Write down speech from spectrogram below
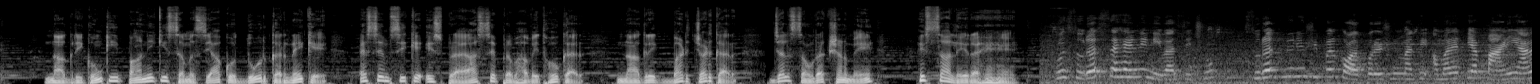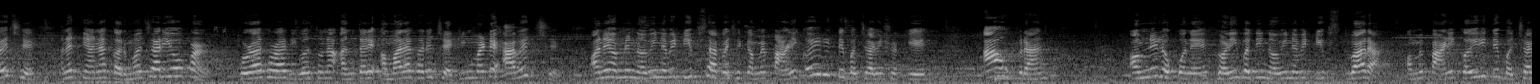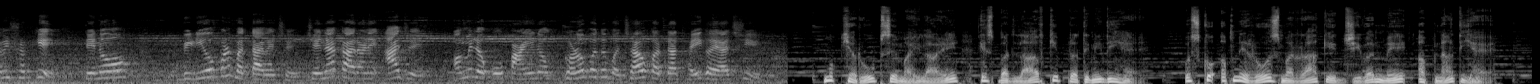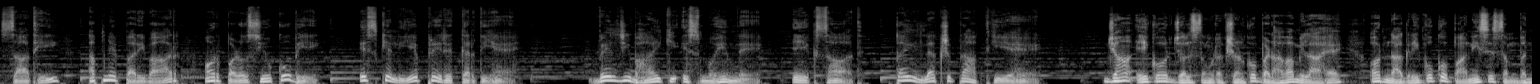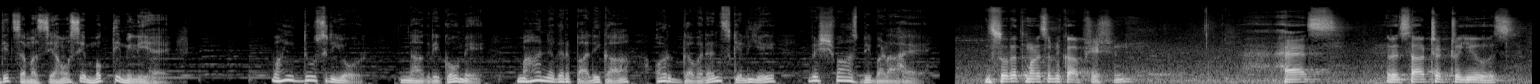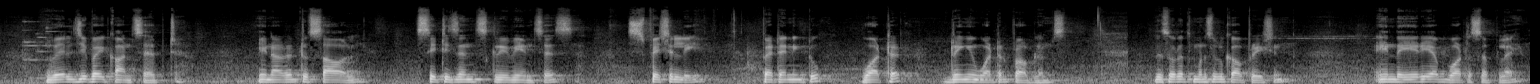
नागरिकों की पानी की समस्या को दूर करने के एसएमसी के इस प्रयास से प्रभावित होकर नागरिक बढ़ चढ़कर जल संरक्षण में हिस्सा ले रहे हैं હું સુરત શહેરની નિવાસી છું સુરત મ્યુનિસિપલ કોર્પોરેશનમાંથી અમારે ત્યાં પાણી આવે છે અને ત્યાંના કર્મચારીઓ પણ થોડા થોડા દિવસોના અંતરે અમારા ઘરે ચેકિંગ માટે આવે જ છે અને અમને નવી નવી ટિપ્સ આપે છે કે અમે પાણી કઈ રીતે બચાવી શકીએ આ ઉપરાંત અમને લોકોને ઘણી બધી નવી નવી ટિપ્સ દ્વારા અમે પાણી કઈ રીતે બચાવી શકીએ તેનો વિડીયો પણ બતાવે છે જેના કારણે આજે અમે લોકો પાણીનો ઘણો બધો બચાવ કરતા થઈ ગયા છીએ मुख्य रूप से महिलाएं इस बदलाव की प्रतिनिधि हैं उसको अपने रोजमर्रा के जीवन में अपनाती हैं साथ ही अपने परिवार और पड़ोसियों को भी इसके लिए प्रेरित करती हैं वेलजी भाई की इस मुहिम ने एक साथ कई लक्ष्य प्राप्त किए हैं जहाँ एक और जल संरक्षण को बढ़ावा मिला है और नागरिकों को पानी से संबंधित समस्याओं से मुक्ति मिली है। वहीं दूसरी ओर, नागरिकों में महानगर पालिका और गवर्नेंस के लिए विश्वास भी बढ़ा है। Surat municipal corporation has resorted to use Veljibhai drinking water problems. The Surat Municipal Corporation, in the area of water supply,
